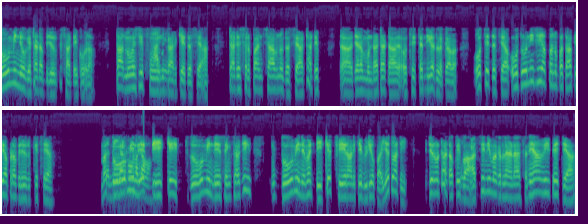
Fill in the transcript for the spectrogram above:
2 ਮਹੀਨੇ ਹੋ ਗਏ ਤੁਹਾਡਾ ਬਜ਼ੁਰਗ ਸਾਡੇ ਕੋਲ ਆ। ਤੁਹਾਨੂੰ ਅਸੀਂ ਫੋਨ ਹਾਂਜੀ। ਕਰਕੇ ਦੱਸਿਆ। ਤੁਹਾਡੇ ਸਰਪੰਚ ਸਾਹਿਬ ਨੂੰ ਦੱਸਿਆ ਤੁਹਾਡੇ ਅਹ, ਜਿਹੜਾ ਮੁੰਡਾ ਤੁਹਾਡਾ ਉੱਥੇ ਚੰਡੀਗੜ੍ਹ ਲੱਗਾ ਵਾ ਉੱਥੇ ਦੱਸਿਆ। ਉਦੋਂ ਨਹੀਂ ਸੀ ਆਪਾਂ ਨੂੰ ਪਤਾ ਵੀ ਆਪਣਾ ਬਜ਼ੁਰਗ ਕਿੱਥੇ ਆ। ਮੈਂ 2 ਚੰਡੀਗੜ੍ਹ ਕੌਣ ਮਹੀਨੇ ਲੱਗਾ ਵਾ? ਡੀਕ ਕੇ 2 ਮਹੀਨੇ ਸਿੰਘ ਸਾਹਿਬ ਜੀ 2 ਮਹੀਨੇ ਮੈਂ ਡੀਕ ਕੇ ਫੇਰ ਆਣ ਕੇ ਵੀਡੀਓ ਪਾਈ ਆ ਤੁਹਾਡੀ। ਜਦੋਂ ਤੁਹਾਡਾ ਕੋਈ ਬਾਤ ਹੀ ਨਹੀਂ ਮਗਰ ਲੈਣਾ ਸੁਨੇਹਾ ਵੀ ਭੇਜਿਆ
